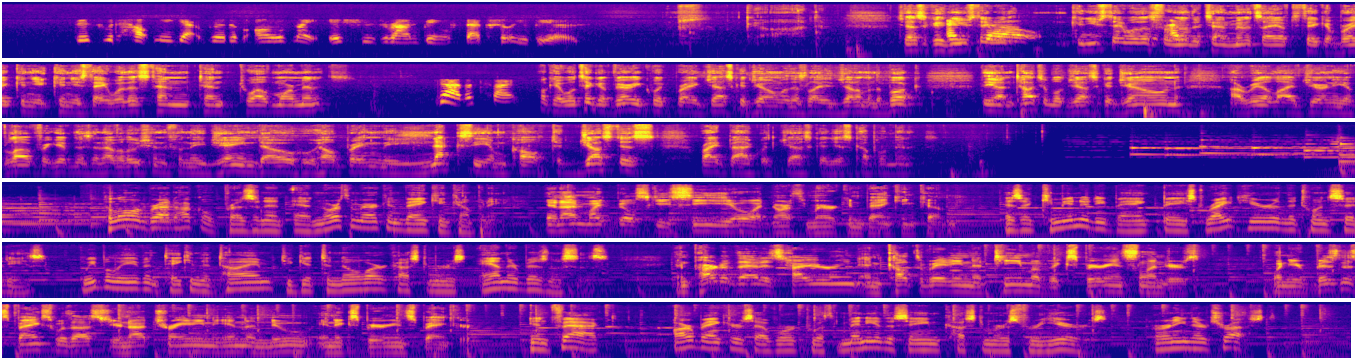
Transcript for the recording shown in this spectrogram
this would help me get rid of all of my issues around being sexually abused. God. Jessica, can you stay so- with Can you stay with us for another 10 minutes? I have to take a break. Can you can you stay with us 10 10 12 more minutes? Yeah, that's fine. Okay, we'll take a very quick break. Jessica Joan with us, ladies and gentlemen. The book, The Untouchable Jessica Joan, A Real Life Journey of Love, Forgiveness, and Evolution from the Jane Doe who helped bring the NXIVM cult to justice. Right back with Jessica in just a couple of minutes. Hello, I'm Brad Huckle, President at North American Banking Company. And I'm Mike Bilski, CEO at North American Banking Company. As a community bank based right here in the Twin Cities, we believe in taking the time to get to know our customers and their businesses. And part of that is hiring and cultivating a team of experienced lenders. When your business banks with us, you're not training in a new, inexperienced banker. In fact, our bankers have worked with many of the same customers for years, earning their trust.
